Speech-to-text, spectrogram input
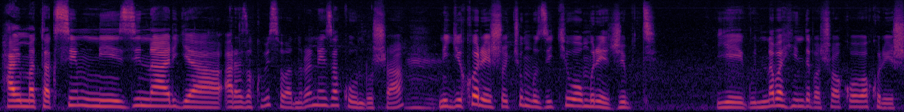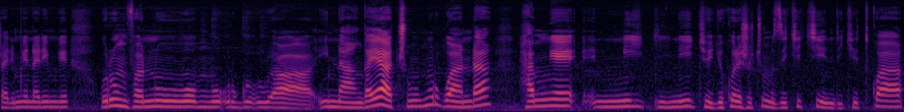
hanyuma taxim ni izina rya araza kubisobanura neza kundusha ni igikoresho cy'umuziki wo muri Egypt yego n'abahinde bashobora kuba bakoresha rimwe na rimwe urumva n'uwo inanga yacu nk'u rwanda hamwe ni- n'icyo gikoresho cy'umuziki kindi cyitwa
